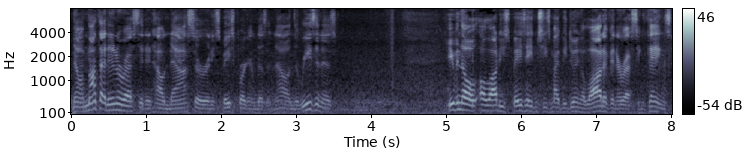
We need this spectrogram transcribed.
Now, I'm not that interested in how NASA or any space program does it now. And the reason is even though a lot of these space agencies might be doing a lot of interesting things,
